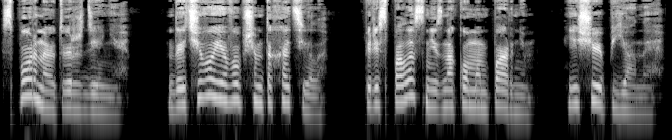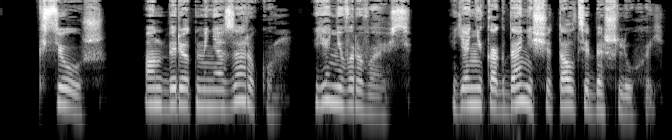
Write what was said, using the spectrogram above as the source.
Спорное утверждение. Да чего я, в общем-то, хотела? Переспала с незнакомым парнем, еще и пьяная. Ксюш, он берет меня за руку, я не вырываюсь. Я никогда не считал тебя шлюхой.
